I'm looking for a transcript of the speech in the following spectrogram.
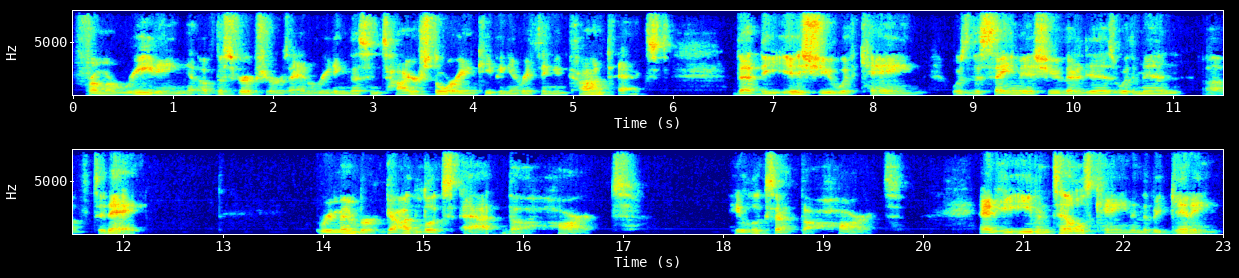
from a reading of the scriptures and reading this entire story and keeping everything in context, that the issue with Cain was the same issue that it is with men of today. Remember, God looks at the heart. He looks at the heart. And he even tells Cain in the beginning,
